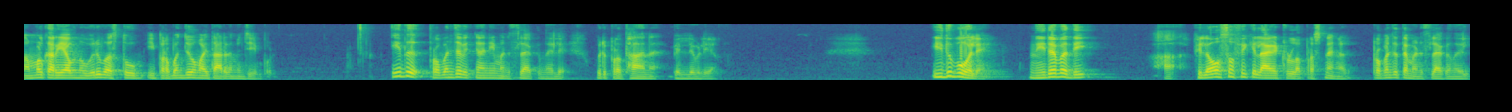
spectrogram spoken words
നമ്മൾക്കറിയാവുന്ന ഒരു വസ്തുവും ഈ പ്രപഞ്ചവുമായി താരതമ്യം ചെയ്യുമ്പോൾ. ഇത് പ്രപഞ്ചവിജ്ഞാനി മനസ്സിലാക്കുന്നതിൽ ഒരു പ്രധാന വെല്ലുവിളിയാണ്. ഇതുപോലെ നിരവധി ഫിലോസഫിക്കലായിട്ടുള്ള പ്രശ്നങ്ങൾ പ്രപഞ്ചത്തെ മനസ്സിലാക്കുന്നതിൽ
